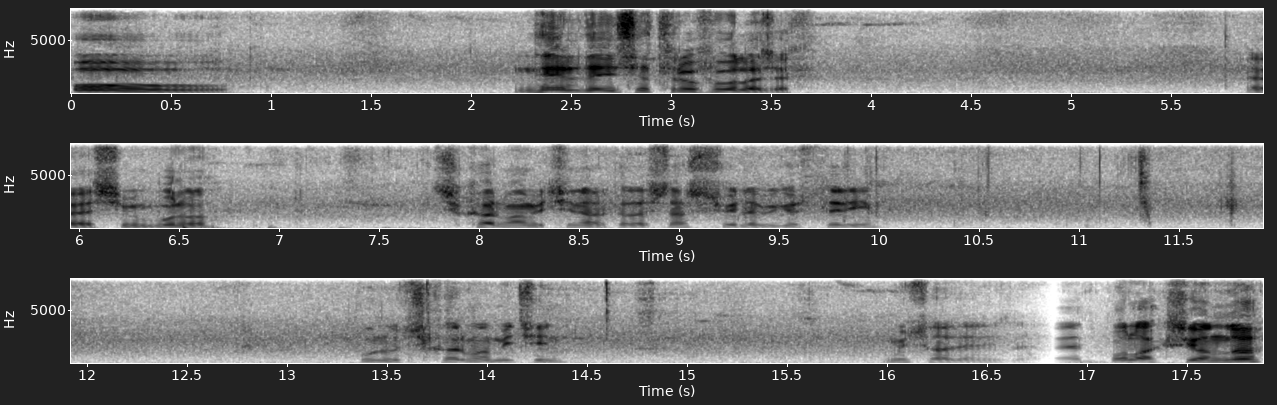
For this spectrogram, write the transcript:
Oo. Neredeyse trofi olacak. Evet şimdi bunu çıkarmam için arkadaşlar şöyle bir göstereyim. Bunu çıkarmam için müsaadenizle. Evet bol aksiyonlu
